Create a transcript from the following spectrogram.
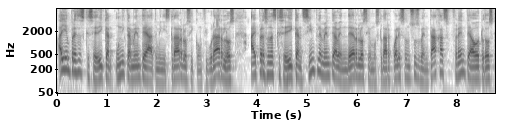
Hay empresas que se dedican únicamente a administrarlos y configurarlos. Hay personas que se dedican simplemente a venderlos y a mostrar cuáles son sus ventajas frente a otros.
